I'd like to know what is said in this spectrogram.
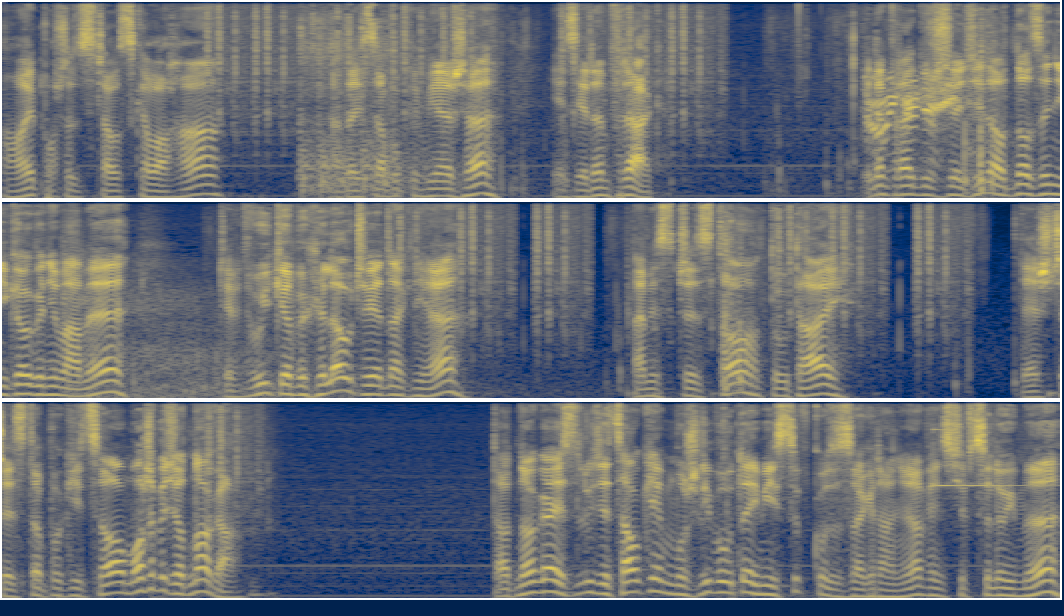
Oj, poszedł strzał z kałacha. A tutaj za WP mierze. Jest jeden frag. Jeden frag już siedzi, na odnodze nikogo nie mamy. Czy w dwójkę wychylał, czy jednak nie? Tam jest czysto, tutaj. Też czysto póki co. Może być odnoga. Ta odnoga jest ludzie całkiem możliwą tutaj miejscówką do zagrania, więc się wcelujmy.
